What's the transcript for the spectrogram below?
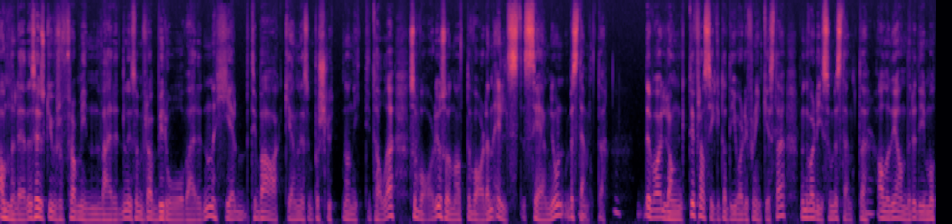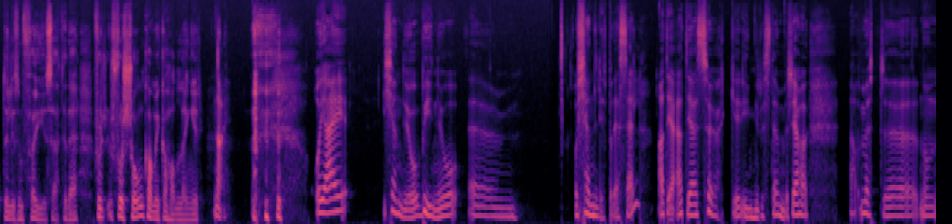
annerledes. Jeg husker fra min verden, liksom fra byråverden, helt tilbake igjen liksom på slutten av 90-tallet, så var det jo sånn at det var den eldste senioren bestemte. det var langt ifra sikkert at de var de flinkeste, men det var de som bestemte. Alle de andre de måtte liksom føye seg til det. For, for sånn kan vi ikke ha det lenger. Nei. og jeg kjenner jo, begynner jo um, å kjenne litt på det selv. At jeg, at jeg søker yngre stemmer. Så jeg har, jeg møtte noen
